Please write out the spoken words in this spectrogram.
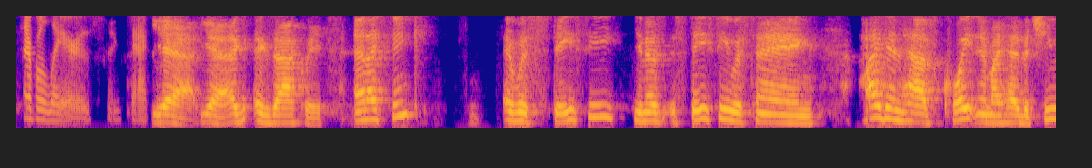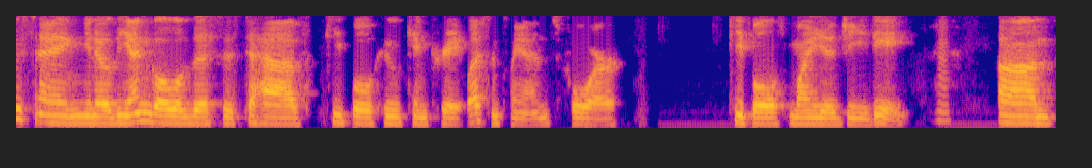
several layers. Exactly. Yeah, yeah, exactly. And I think it was Stacy. You know, Stacy was saying, I didn't have quite in my head, but she was saying, you know, the end goal of this is to have people who can create lesson plans for people wanting a GED. Mm-hmm. Um,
